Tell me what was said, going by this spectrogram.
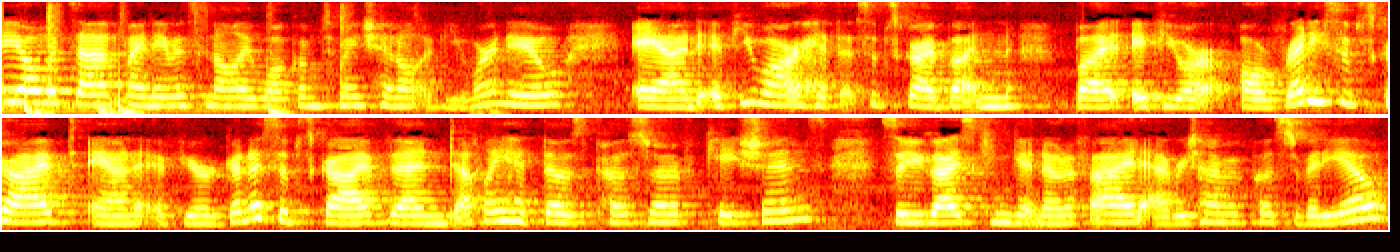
Hey y'all, what's up? My name is Sonali. Welcome to my channel if you are new. And if you are, hit that subscribe button. But if you are already subscribed and if you're gonna subscribe, then definitely hit those post notifications so you guys can get notified every time I post a video,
